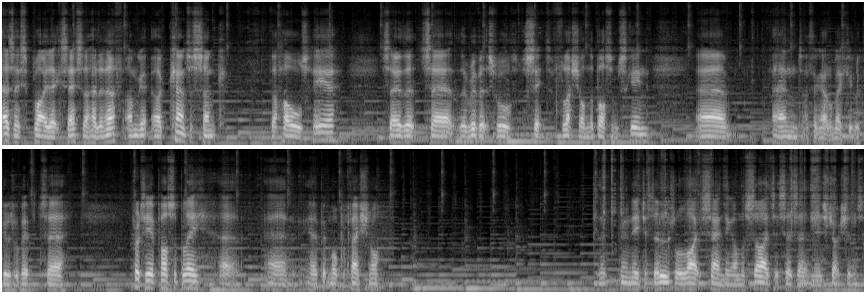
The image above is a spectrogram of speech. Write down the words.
as they supplied excess I had enough. I'm I've countersunk the holes here so that uh, the rivets will sit flush on the bottom skin um, and I think that'll make it look a little bit uh, prettier possibly, uh, uh, a bit more professional. They're going to need just a little light sanding on the sides, it says that in the instructions.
